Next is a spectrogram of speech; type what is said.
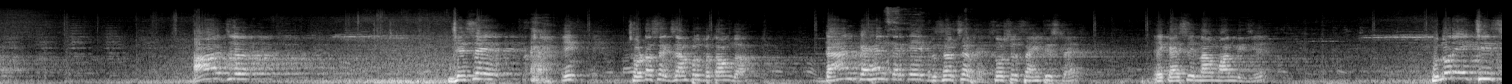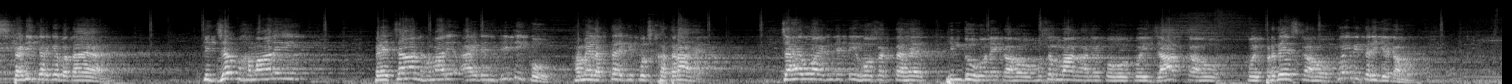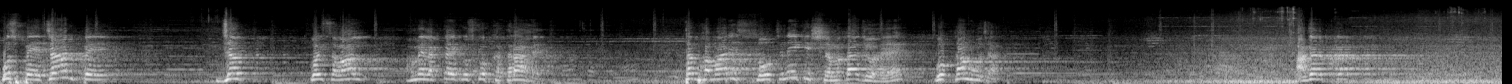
आज जैसे एक छोटा सा एग्ज़ाम्पल बताऊँगा। डैन कहन करके एक रिसर्चर है सोशल साइंटिस्ट है। एक ऐसे नाम मान लीजिए। उन्होंने एक चीज़ स्टडी करके बताया है कि जब हमारी पहचान, हमारी आइडेंटिटी को हमें लगता है कि कुछ खतरा है, चाहे वो आइडेंटिटी हो सकता है, हिंदू होने का हो, मुसलमान होने को हो, कोई जात का हो, कोई प्रदेश का हो, कोई भी तरीके का हो, उस पहचान पे जब कोई सवाल हमें लगता है कि उसको खतरा है। तब हमारी सोचने की क्षमता जो है, वो कम हो जाती अगर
